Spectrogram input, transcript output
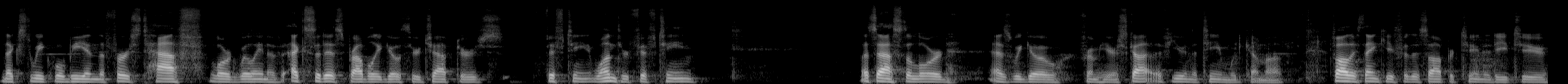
Next week we'll be in the first half, Lord willing, of Exodus, probably go through chapters 15, 1 through 15. Let's ask the Lord as we go from here. Scott, if you and the team would come up. Father, thank you for this opportunity to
